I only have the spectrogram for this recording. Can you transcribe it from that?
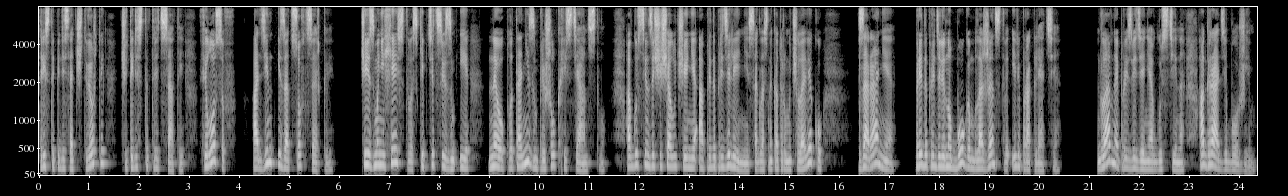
354-430. Философ, один из отцов церкви. Через манихейство, скептицизм и неоплатонизм пришел к христианству. Августин защищал учение о предопределении, согласно которому человеку заранее предопределено Богом блаженство или проклятие. Главное произведение Августина о граде Божьем.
